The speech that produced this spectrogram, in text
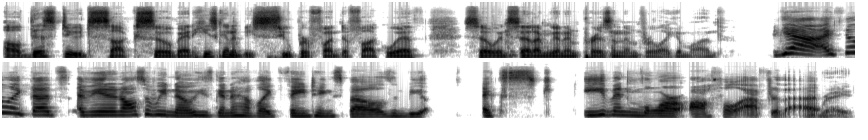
oh, this dude sucks so bad. He's going to be super fun to fuck with. So instead, I'm going to imprison him for like a month. Yeah, I feel like that's. I mean, and also we know he's going to have like fainting spells and be ex- even more awful after that. Right.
